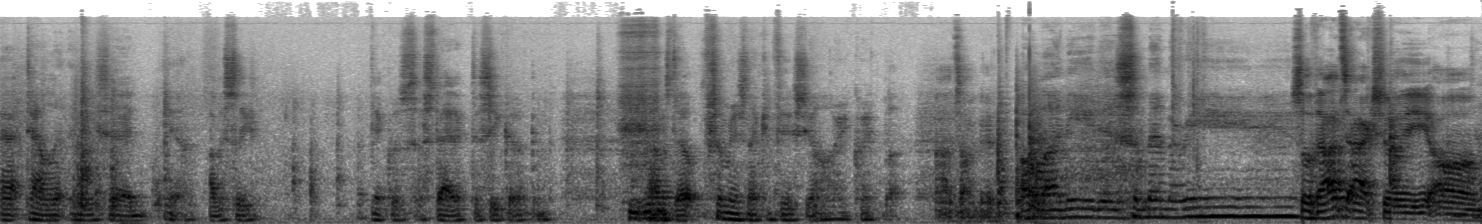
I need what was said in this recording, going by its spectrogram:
at Talent, and he said, you know, obviously, Nick was ecstatic to see Cook, and I was dope. For some reason, I confused y'all very quick, but that's all good. all I need is some memories. So that's actually um,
